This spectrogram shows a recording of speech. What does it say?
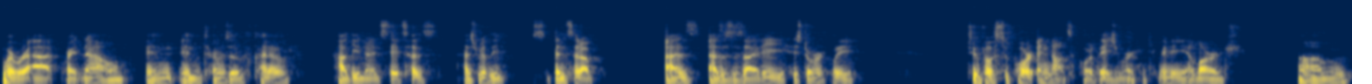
where we're at right now in in terms of kind of how the United States has has really been set up as as a society historically to both support and not support the Asian American community at large. Um,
